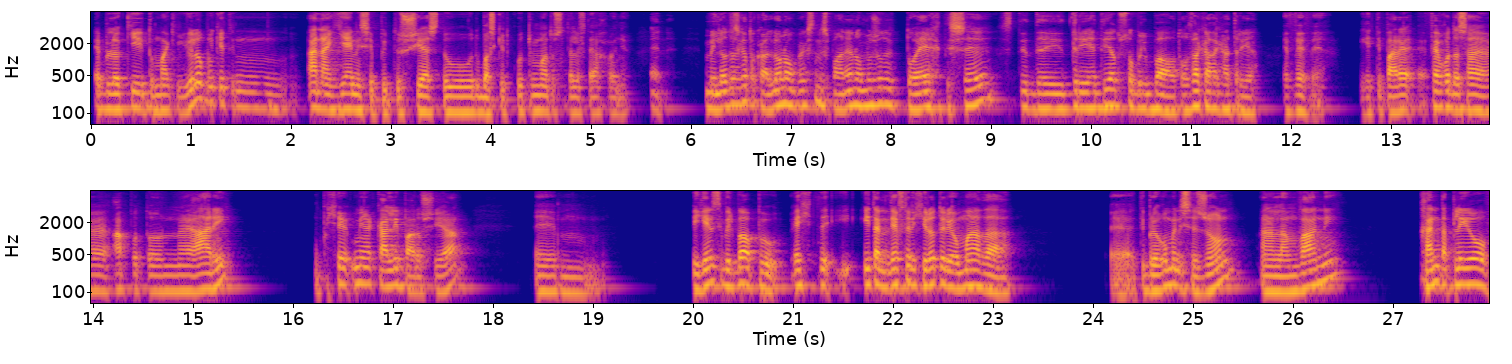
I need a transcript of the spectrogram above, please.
εμπλοκή του Μάκη Γιουλόπουλ και την αναγέννηση επί της ουσίας του, του μπασκετικού τμήματος τα τελευταία χρόνια. Μιλώντας για το καλό όνομα που έχει στην Ισπανία, νομίζω ότι το έχτισε στην τε- τριετία του στον Μπιλμπάο, το 10-13. Ε, βέβαια. Γιατί παρέ... φεύγοντας α, από τον ε, Άρη, που είχε μια καλή παρουσία, ε, μ, πηγαίνει στην Bilbao που έχει, ήταν η δεύτερη χειρότερη ομάδα ε, την προηγούμενη σεζόν αναλαμβάνει, χάνει τα play-off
